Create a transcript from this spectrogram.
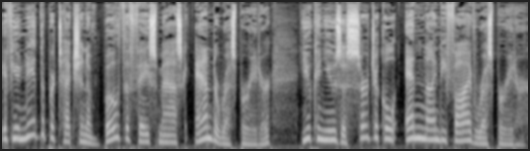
If you need the protection of both a face mask and a respirator, you can use a surgical N95 respirator.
